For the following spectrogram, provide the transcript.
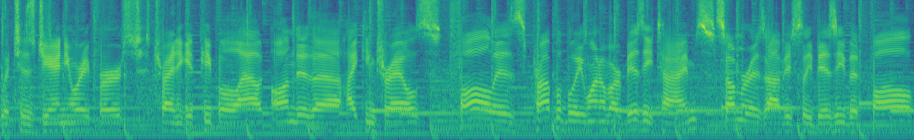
which is January 1st, trying to get people out onto the hiking trails. Fall is probably one of our busy times. Summer is obviously busy, but fall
